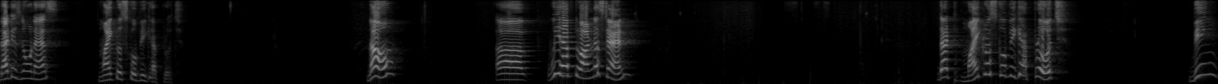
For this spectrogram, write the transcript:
That is known as microscopic approach. Now uh, we have to understand that microscopic approach being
